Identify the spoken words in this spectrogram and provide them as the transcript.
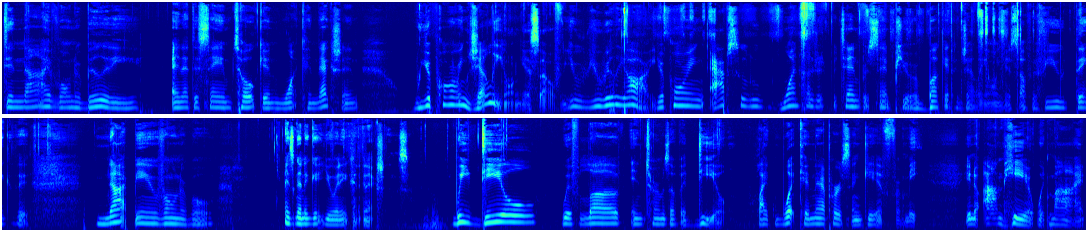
deny vulnerability and at the same token want connection, you're pouring jelly on yourself. You you really are. You're pouring absolute 110% pure bucket of jelly on yourself if you think that not being vulnerable is going to get you any connections. We deal with love in terms of a deal. Like what can that person give for me? You know, I'm here with mine.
